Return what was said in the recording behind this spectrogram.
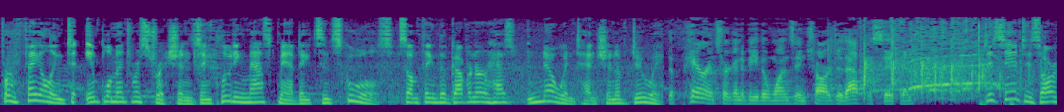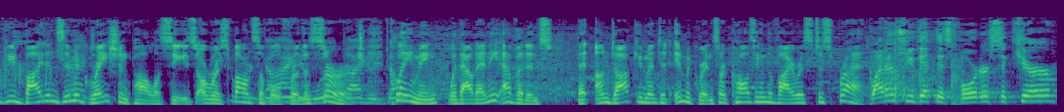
for failing to implement restrictions, including mask mandates in schools, something the governor has no intention of doing. The parents are going to be the ones in charge of that decision. DeSantis argued Biden's immigration policies are responsible for the surge, claiming, without any evidence, that undocumented immigrants are causing the virus to spread. Why don't you get this border secure?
